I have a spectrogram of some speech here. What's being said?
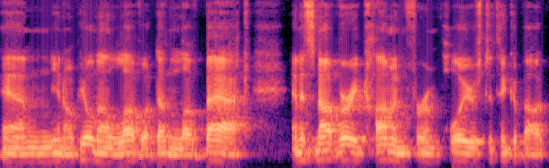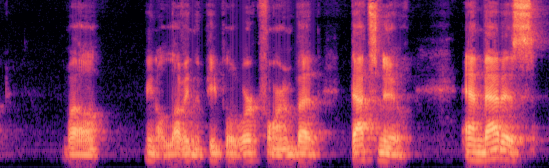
And you know, people don't love what doesn't love back. And it's not very common for employers to think about, well, you know, loving the people who work for them. But that's new, and that is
